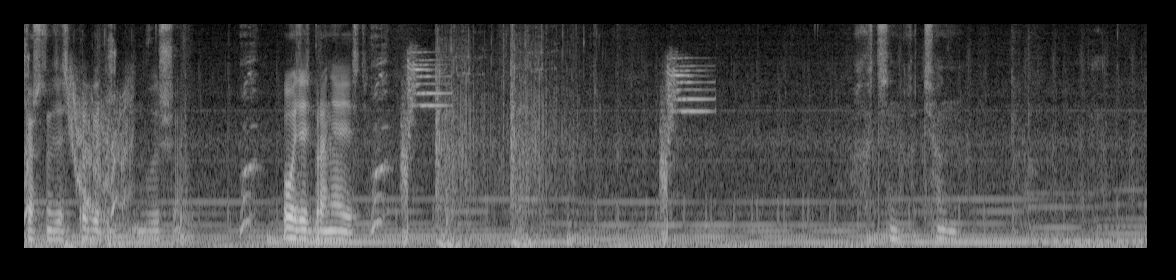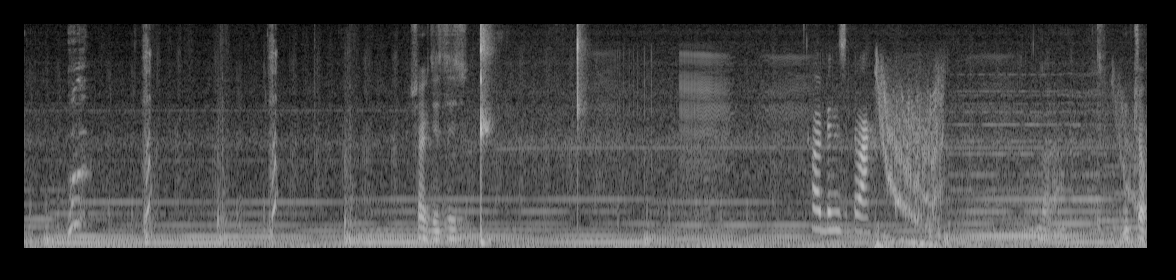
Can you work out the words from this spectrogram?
Кажется, он здесь прыгает выше. О, здесь броня есть. Хотин, хотин. Шаг, где здесь? О, бензопила. Да. Ну чё,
